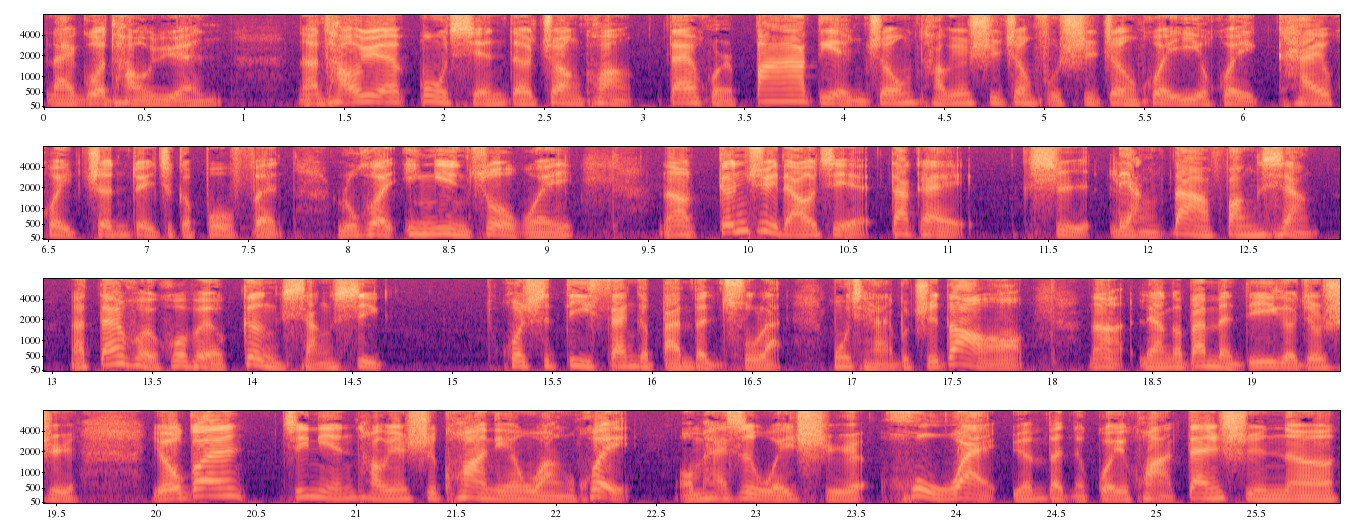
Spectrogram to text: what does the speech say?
来过桃园。那桃园目前的状况，待会儿八点钟，桃园市政府市政会议会开会，针对这个部分如何因应作为。那根据了解，大概是两大方向。那待会会不会有更详细，或是第三个版本出来？目前还不知道哦。那两个版本，第一个就是有关今年桃园市跨年晚会。我们还是维持户外原本的规划，但是呢，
